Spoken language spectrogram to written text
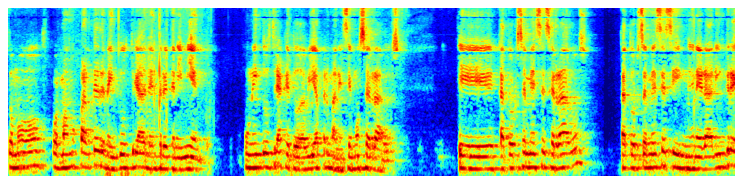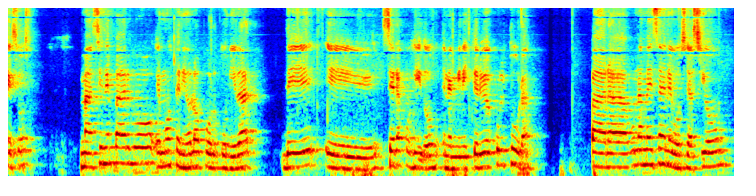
somos, formamos parte de la industria del entretenimiento, una industria que todavía permanecemos cerrados. Eh, 14 meses cerrados, 14 meses sin generar ingresos, más sin embargo, hemos tenido la oportunidad de eh, ser acogidos en el Ministerio de Cultura para una mesa de negociación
